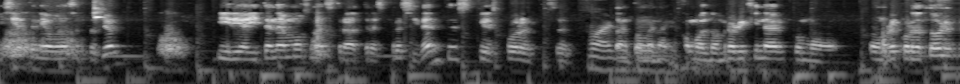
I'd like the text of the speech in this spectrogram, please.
Y sí, tenía buena aceptación. Y de ahí tenemos nuestra tres presidentes, que es por, por tanto como el nombre original como un recordatorio.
